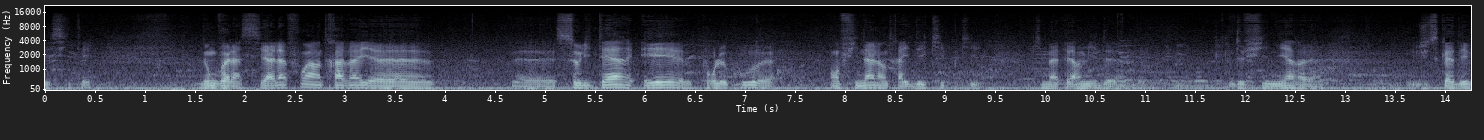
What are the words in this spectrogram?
les, citer. Donc voilà, c'est à la fois un travail solitaire et pour le coup, en finale, un travail d'équipe qui, qui m'a permis de, de finir jusqu'à des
